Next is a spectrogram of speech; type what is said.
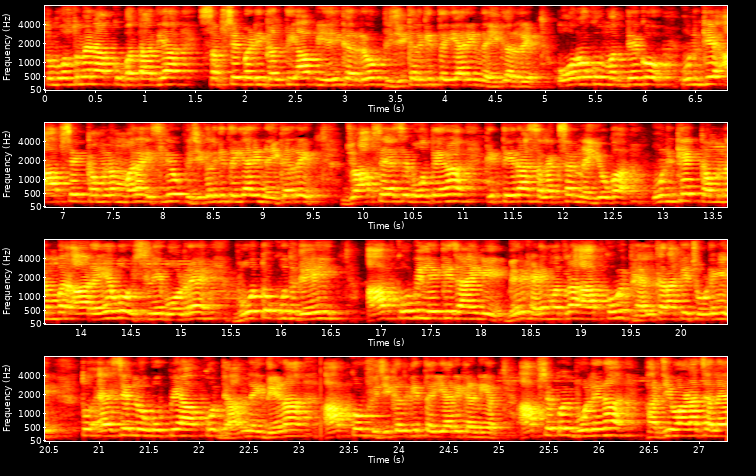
तो दोस्तों, मैंने आपको बता दिया, सबसे बड़ी गलती आप यही कर रहे हो फ़िज़िकल की तैयारी नहीं कर रहे। औरों को मत देखो, उनके आपसे कम नंबर है, इसलिए वो फ़िज़िकल की तैयारी नहीं कर रहे। जो आपसे ऐसे बोलते हैं ना, कि तेरा सिलेक्शन नहीं होगा, उनके कम नंबर आ रहे हैं, वो इसलिए बोल रहे हैं। वो तो खुद गए आपको भी लेके जाएँगे। मेरे कहने मतलब आपको भी फैल करा के छोड़ेंगे। तो ऐसे लोगों पे आपको ध्यान नहीं देना, आपको फ़िज़िकल की तैयारी करनी है। आपसे कोई बोले ना, फर्जीवाड़ा चले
